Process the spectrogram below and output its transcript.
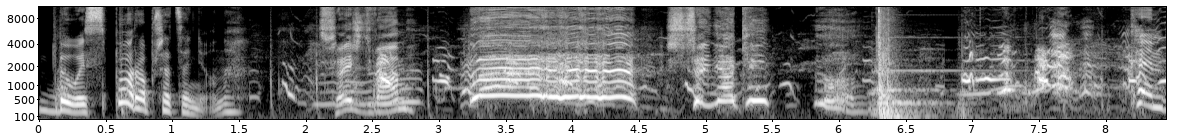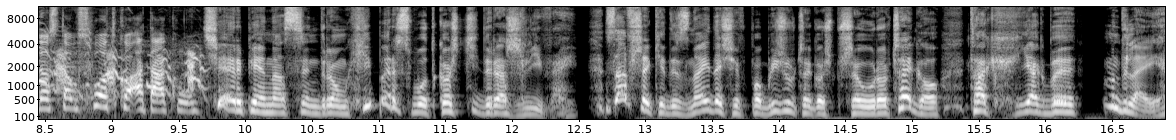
Były sporo przecenione. Cześć wam! Eee! Szczeniaki! Ken dostał słodko ataku. Cierpię na syndrom hipersłodkości drażliwej. Zawsze, kiedy znajdę się w pobliżu czegoś przeuroczego, tak jakby mdleję.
